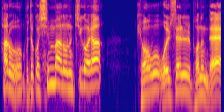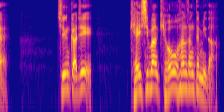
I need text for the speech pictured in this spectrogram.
하루 무조건 10만 원은 찍어야 겨우 월세를 버는데 지금까지 개시만 겨우 한 상태입니다.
